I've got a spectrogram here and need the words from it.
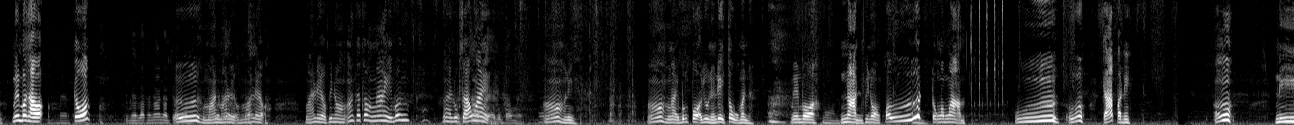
อเมนบ่เท่าแม่นโจกสิแม่นลักษณะนั้นจ้ะเออมามาแล้วมาแล้วมาแล้วพี่น้องอ้าวถ้าท้องง่ายเบิ้งง่ายลูกสาวง่ายลูกสาวไงอ๋อนี่อ๋อง่ายเบิ้งเปาะอยู่เนี่ยได้โตมันน่ะ เมนบ่แม่นนั่นพี่น้องปื๊ดตรงงามๆอือเออจับอันนี้อ๋อนี่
